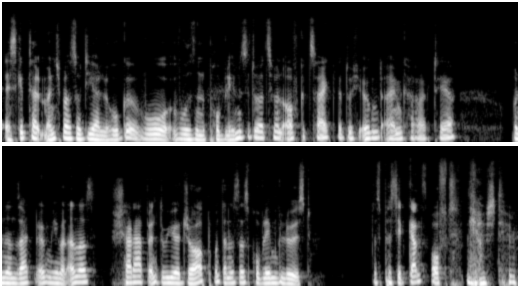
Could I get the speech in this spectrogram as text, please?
Es gibt halt manchmal so Dialoge, wo, wo so eine Problemsituation aufgezeigt wird durch irgendeinen Charakter und dann sagt irgendjemand anders, shut up and do your job und dann ist das Problem gelöst. Das passiert ganz oft. Ja, stimmt.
